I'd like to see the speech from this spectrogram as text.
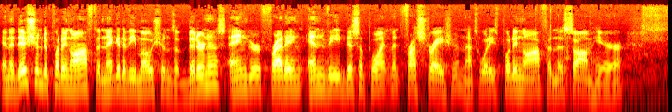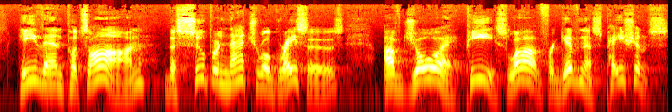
In addition to putting off the negative emotions of bitterness, anger, fretting, envy, disappointment, frustration, that's what he's putting off in this psalm here, he then puts on the supernatural graces of joy, peace, love, forgiveness, patience,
